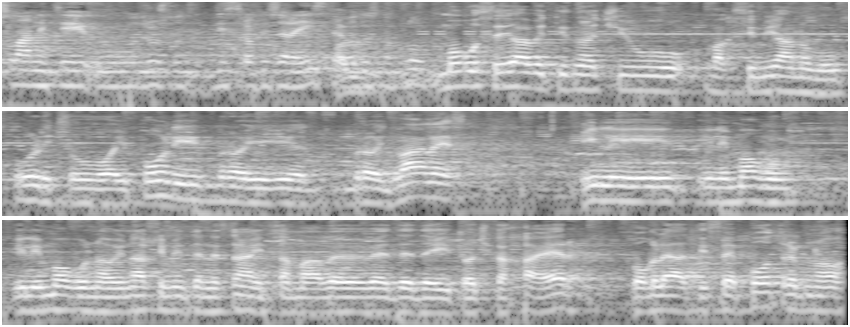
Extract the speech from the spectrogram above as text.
učlaniti u društvu distrofičara Istre, odnosno klub? Mogu se javiti znači u Maksimijanovu ulicu u ovoj Puli, broj, broj 12 ili, ili mogu ili mogu na ovim našim internet stranicama www.ddi.hr pogledati sve potrebno,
